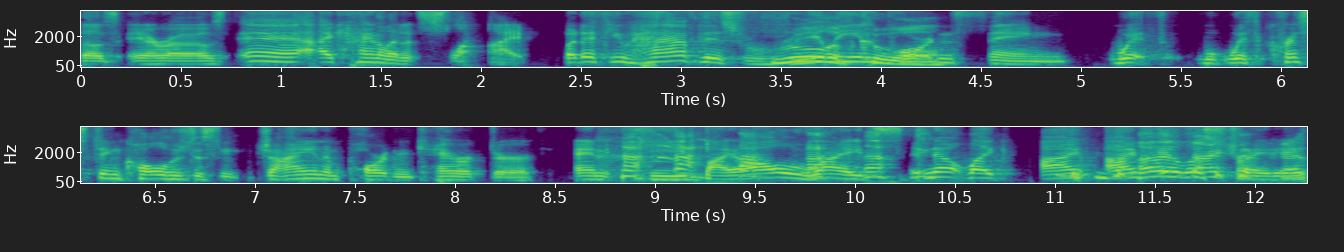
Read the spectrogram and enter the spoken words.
those arrows. Eh, I kind of let it slide. But if you have this really cool. important thing with with Criston Cole, who's just a giant important character, and he by all rights, you know, like I'm I'm illustrating,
